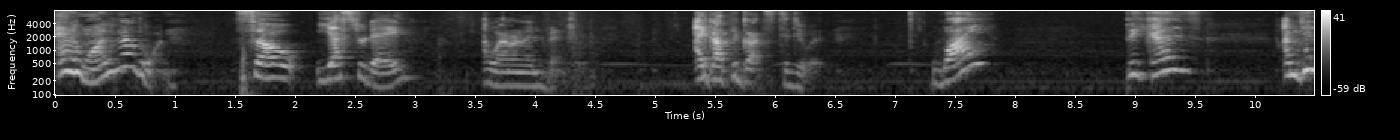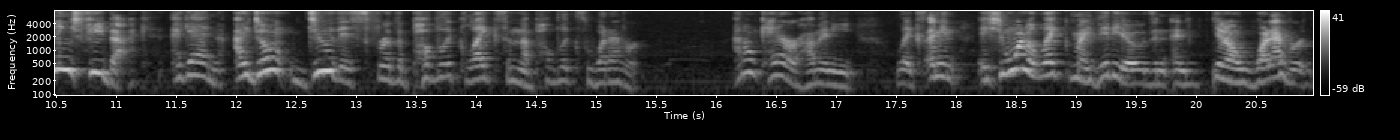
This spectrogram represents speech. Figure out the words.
And I wanted another one. So yesterday, I went on an adventure. I got the guts to do it. Why? Because I'm getting feedback. Again, I don't do this for the public likes and the public's whatever. I don't care how many likes. I mean, if you want to like my videos and, and, you know, whatever,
